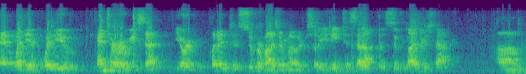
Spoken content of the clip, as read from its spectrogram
and when you when you enter a reset, you're put into supervisor mode. So you need to set up the supervisor stack. Um,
